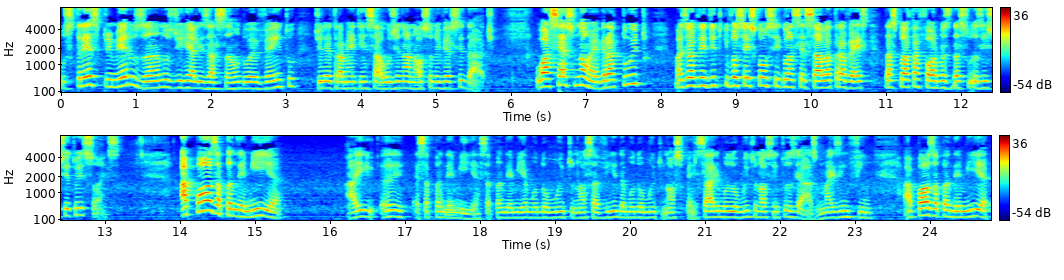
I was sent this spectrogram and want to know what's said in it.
os três primeiros anos de realização do evento de letramento em saúde na nossa universidade. O acesso não é gratuito, mas eu acredito que vocês consigam acessá-lo através das plataformas das suas instituições. Após a pandemia, Aí, essa pandemia, essa pandemia mudou muito nossa vida, mudou muito nosso pensar e mudou muito nosso entusiasmo. Mas enfim, após a pandemia,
